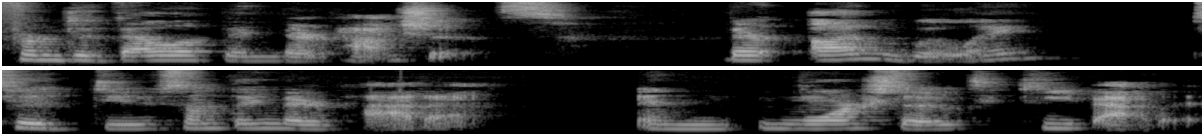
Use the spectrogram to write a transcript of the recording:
from developing their passions. They're unwilling to do something they're bad at, and more so to keep at it.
